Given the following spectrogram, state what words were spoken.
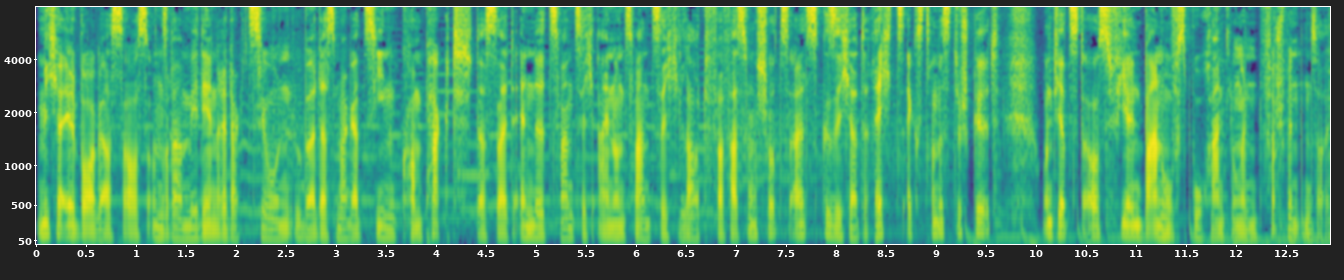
Michael Borgers aus unserer Medienredaktion über das Magazin Kompakt, das seit Ende 2021 laut Verfassungsschutz als gesichert rechtsextremistisch gilt und jetzt aus vielen Bahnhofsbuchhandlungen verschwinden soll.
